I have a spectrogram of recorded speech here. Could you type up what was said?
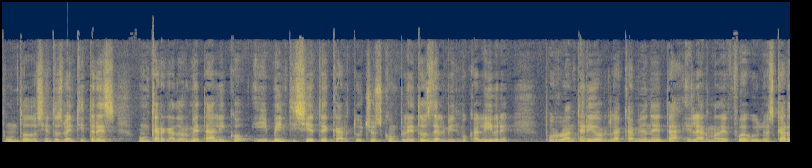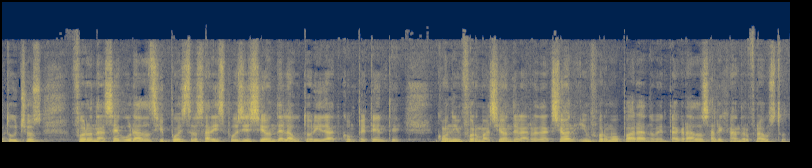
.223, un cargador metálico y 27 cartuchos completos del mismo calibre. Por lo anterior, la camioneta, el arma de fuego y los cartuchos fueron asegurados y puestos a disposición de la autoridad competente. Con información de la redacción, informó para 90 grados Alejandro Frausto.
